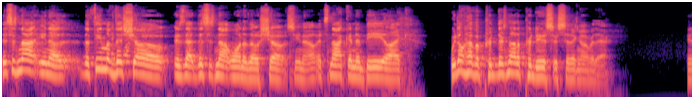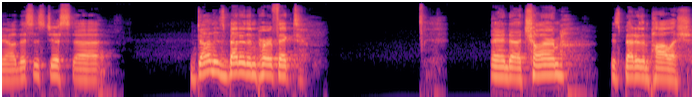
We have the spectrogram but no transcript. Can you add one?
This is not, you know, the theme of this show is that this is not one of those shows. You know, it's not going to be like we don't have a. pro- There's not a producer sitting over there. You know, this is just uh, done is better than perfect, and uh, charm is better than polish.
